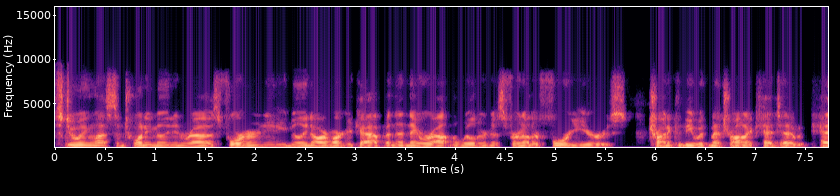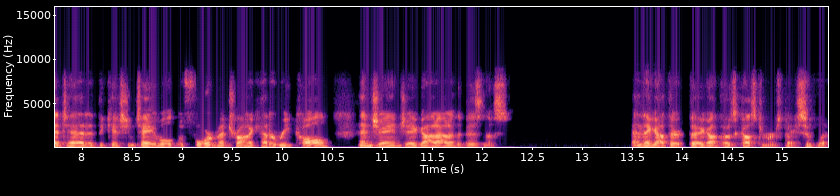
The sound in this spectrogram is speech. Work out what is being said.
was doing less than 20 million in revs, 480 million dollar market cap, and then they were out in the wilderness for another four years trying to compete with Medtronic head to head, head to head at the kitchen table before Medtronic had a recall and J and J got out of the business, and they got their they got those customers basically.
